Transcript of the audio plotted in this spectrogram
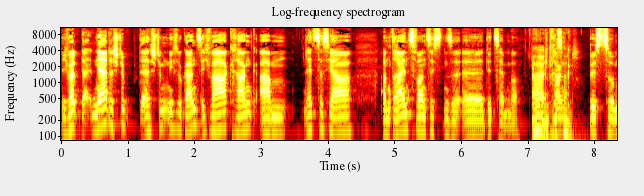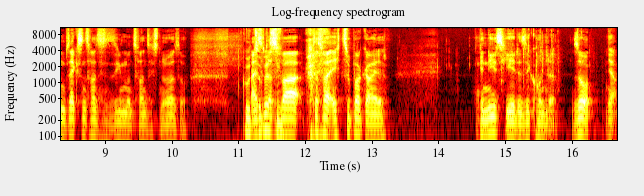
Ich war, naja, das stimmt, das stimmt nicht so ganz. Ich war krank am, letztes Jahr am 23. Se- Äh, Dezember. Ah, Und krank interessant. bis zum 26., 27. oder so. Gut Also zu das wissen. war, das war echt super geil. Genieß jede Sekunde. So, ja.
